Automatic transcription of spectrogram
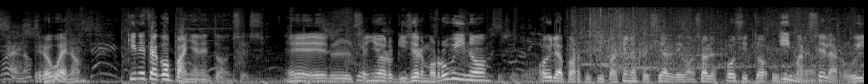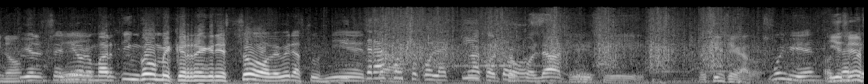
Bueno, Pero bueno, ¿quiénes te acompañan entonces? Eh, el señor Guillermo Rubino, hoy la participación especial de Gonzalo Espósito y Marcela Rubino. y el señor Eh. Martín Gómez que regresó de ver a sus Y nietas. trajo chocolatitos. Trajo chocolate. Sí, sí, recién llegados. Muy bien. O Y el sea señor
